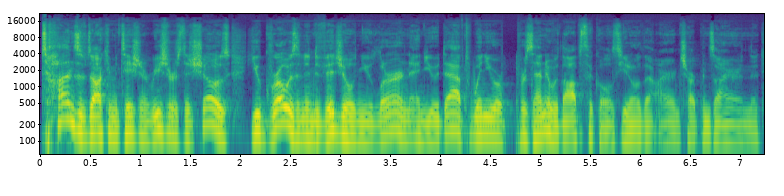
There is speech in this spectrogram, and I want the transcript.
tons of documentation and research that shows you grow as an individual and you learn and you adapt when you are presented with obstacles. You know, the iron sharpens iron. And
